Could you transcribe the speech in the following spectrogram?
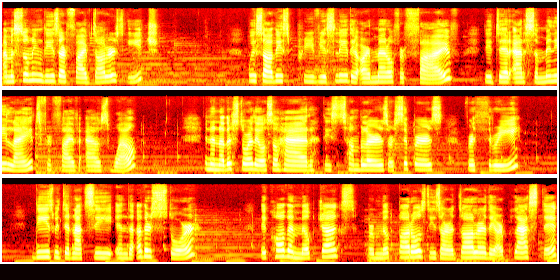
I'm assuming these are $5 each. We saw these previously. They are metal for 5 They did add some mini lights for 5 as well. In another store, they also had these tumblers or sippers for 3 These we did not see in the other store. They call them milk jugs or milk bottles. These are a dollar. They are plastic.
